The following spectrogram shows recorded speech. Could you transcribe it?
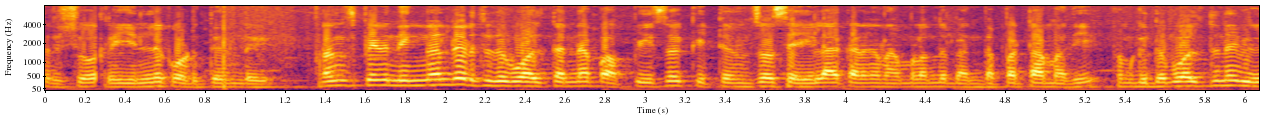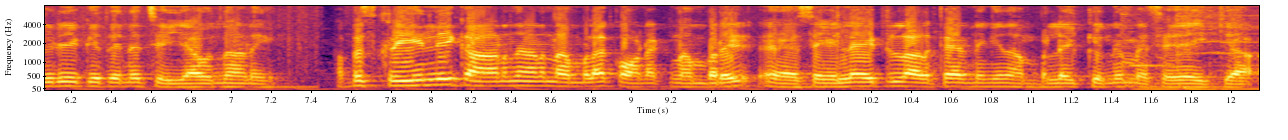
തൃശ്ശൂർ സ്ക്രീനിൽ കൊടുത്തിട്ടുണ്ട്. ഫ്രണ്ട്സ് പിന്നെ നിങ്ങളുടെ അടുത്ത് ഇതുപോലെ തന്നെ പപ്പീസോ കിറ്റൻസോ സെയിൽ ആക്കണമെങ്കിൽ നമ്മളൊന്ന് ബന്ധപ്പെട്ടാൽ മതി. നമുക്ക് ഇതുപോലെ തന്നെ വീഡിയോ ഒക്കെ തന്നെ ചെയ്യാവുന്നതാണ്. അപ്പോൾ സ്ക്രീനിൽ കാണുന്നതാണ് നമ്മളെ കോൺടാക്ട് നമ്പർ സെയിലായിട്ടുള്ള ആൾക്കാരുണ്ടെങ്കിൽ നമ്പറിലേക്ക് ഒന്ന് മെസ്സേജ് അയക്കുക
